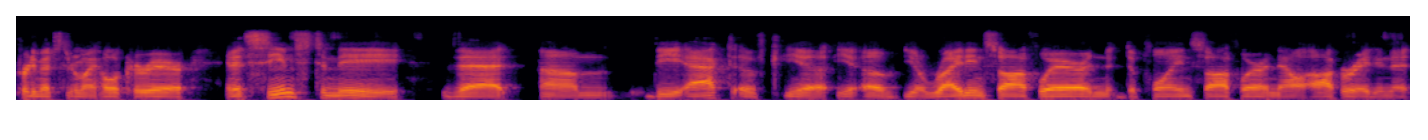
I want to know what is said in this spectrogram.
pretty much through my whole career and it seems to me that um, the act of you know, of you know writing software and deploying software and now operating it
